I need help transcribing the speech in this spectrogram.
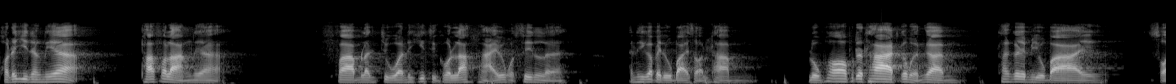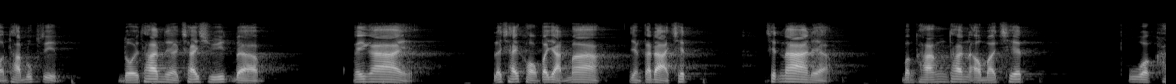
พอได้ยินอย่างเนี้ยพระฝรั่งเนี่ยฟาร์มรันจวนที่คิดถึงคนรักหายไปหมดสิ้นเลย อันนี้ก็เป็นอุบายสอนธรรม หลวงพ่อพุทธทาสก็เหมือนกัน ท่านก็จะมีอุบายสอนธรรมลูกศิษย์ โดยท่านเนี่ยใช้ชีวิตแบบง่ายๆ และใช้ของประหยัดมาก อย่างกระดาษเช็ด เช็ดหน้าเนี่ย บางครั้งท่านเอามาเช็ดพวกค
